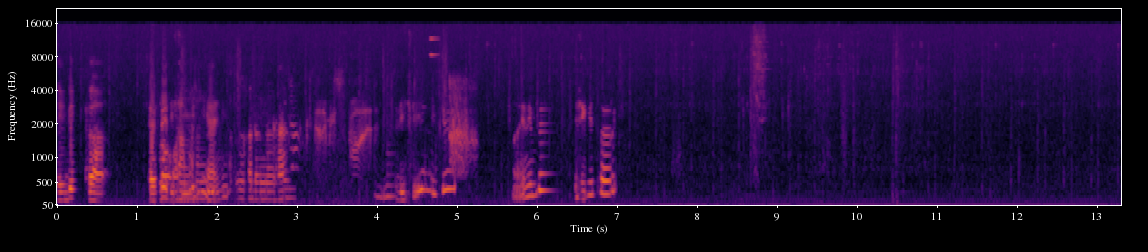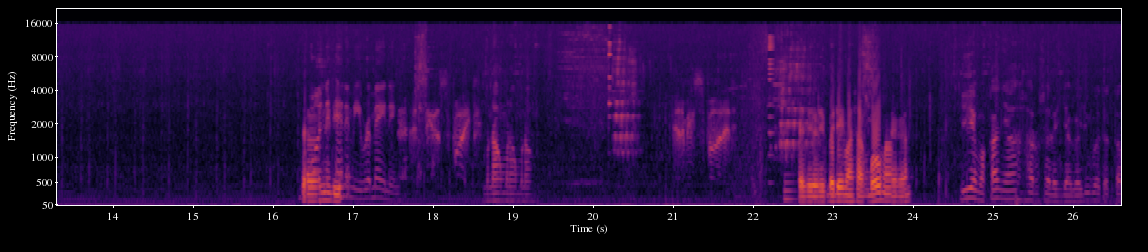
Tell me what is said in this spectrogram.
Jadi gak Eh, kalau di orang sini ya, gitu nggak kedengeran. di sini cuy. Nah ini B, di kita. Ini di. Menang menang menang. tiba-tiba dia masang bom ya kan. Iya makanya harus ada yang jaga juga tetap.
